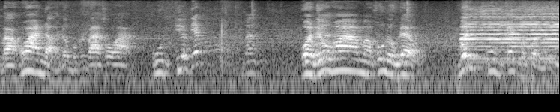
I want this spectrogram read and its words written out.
và hoa nở được một phần ba số hoa phun tiếp Tiếp. Vâng. còn nếu hoa mà không đồng đều vẫn phun cách một tuần phun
